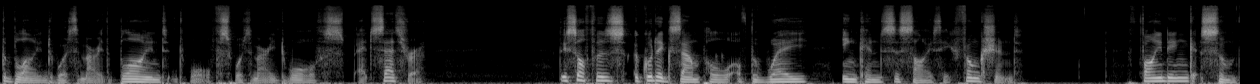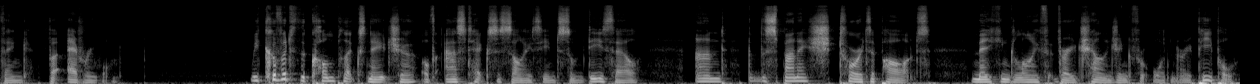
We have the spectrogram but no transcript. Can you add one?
The blind were to marry the blind, dwarfs were to marry dwarfs, etc. This offers a good example of the way Incan society functioned. Finding something for everyone. We covered the complex nature of Aztec society in some detail, and that the Spanish tore it apart making life very challenging for ordinary people.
